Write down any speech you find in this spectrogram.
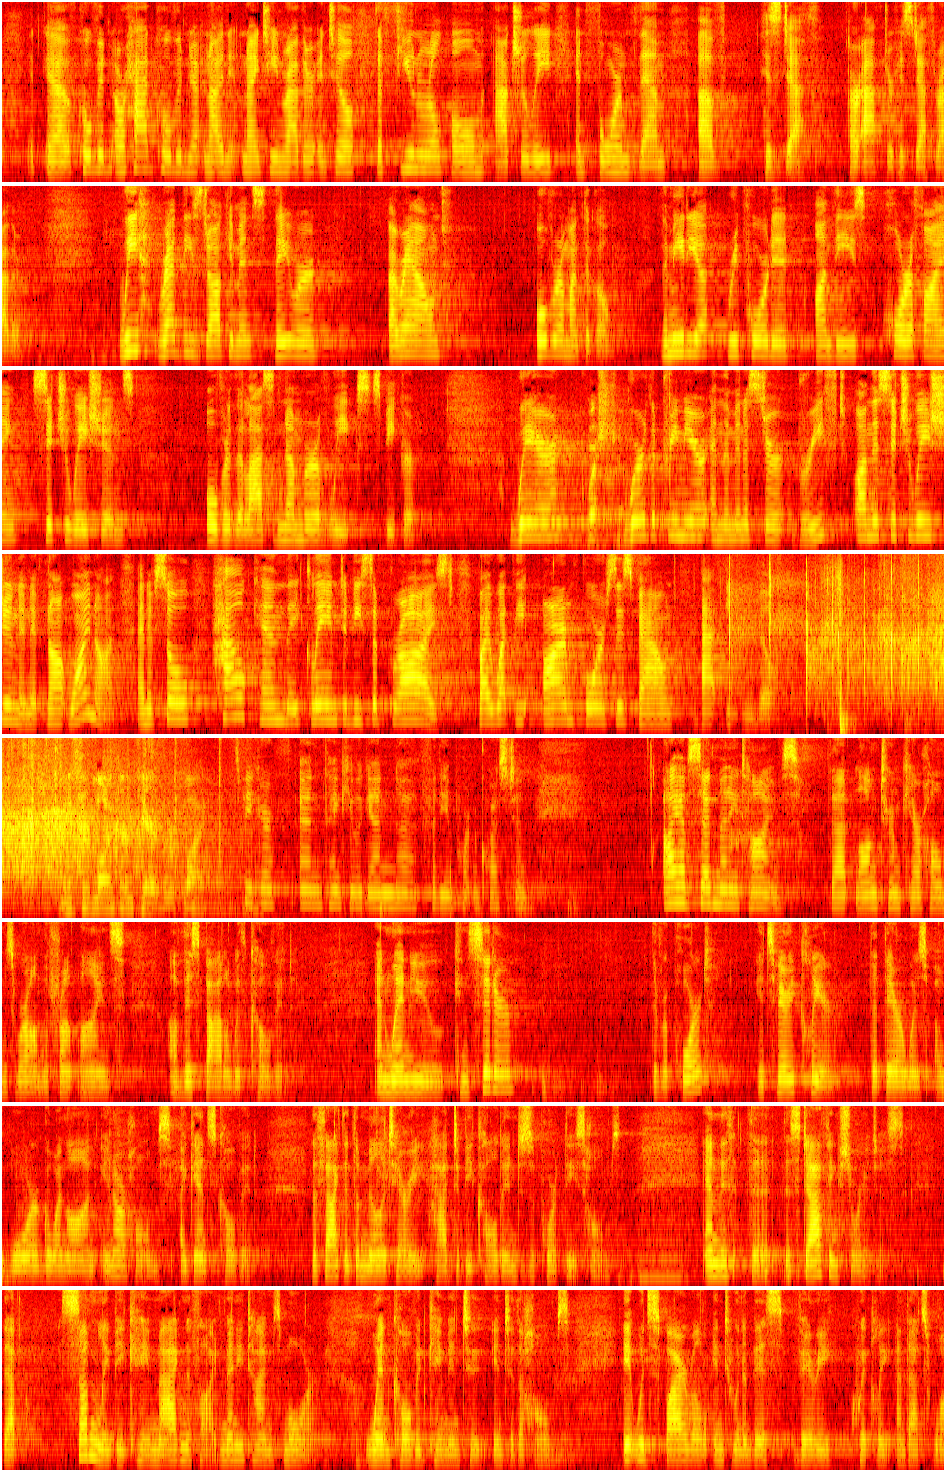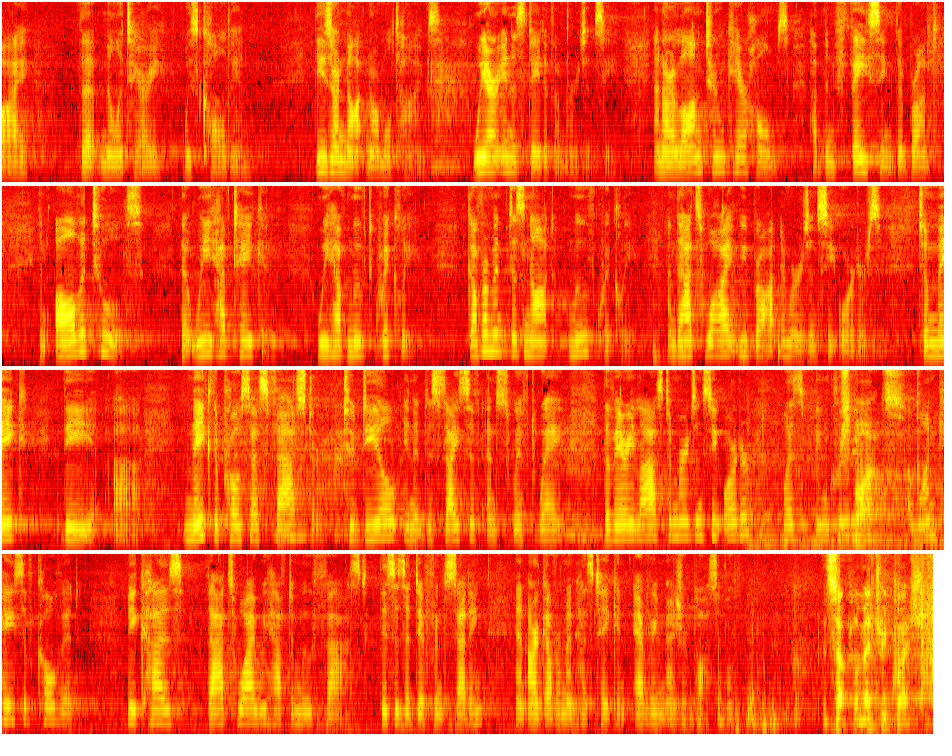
uh, of COVID or had COVID-19 rather until the funeral home actually informed them of his death, or after his death rather. We read these documents. They were around over a month ago. The media reported on these horrifying situations over the last number of weeks, Speaker. Where Question. were the Premier and the Minister briefed on this situation, and if not, why not? And if so, how can they claim to be surprised by what the armed forces found at Eatonville? Minister of Long-Term Care to reply. Speaker, and thank you again uh, for the important question. I have said many times that long-term care homes were on the front lines of this battle with COVID. And when you consider the report, it's very clear that there was a war going on in our homes against COVID. The fact that the military had to be called in to support these homes. And the, the, the staffing shortages that suddenly became magnified many times more when COVID came into, into the homes. It would spiral into an abyss very quickly, and that's why the military was called in. These are not normal times. We are in a state of emergency, and our long-term care homes have been facing the brunt. And all the tools that we have taken, we have moved quickly. Government does not move quickly, and that's why we brought emergency orders to make the uh, make the process faster, to deal in a decisive and swift way. The very last emergency order was included Response. one case of COVID because that's why we have to move fast. This is a different setting, and our government has taken every measure possible. The supplementary question.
